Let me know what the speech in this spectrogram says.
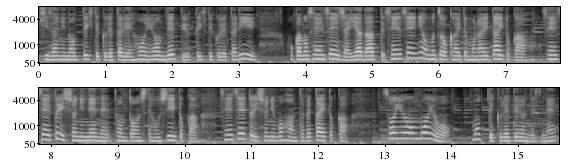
膝に乗ってきてくれたり絵本読んでって言ってきてくれたり他の先生じゃ嫌だって先生におむつを替えてもらいたいとか先生と一緒にねんねトントンしてほしいとか先生と一緒にご飯食べたいとかそういう思いを持ってくれてるんですね。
